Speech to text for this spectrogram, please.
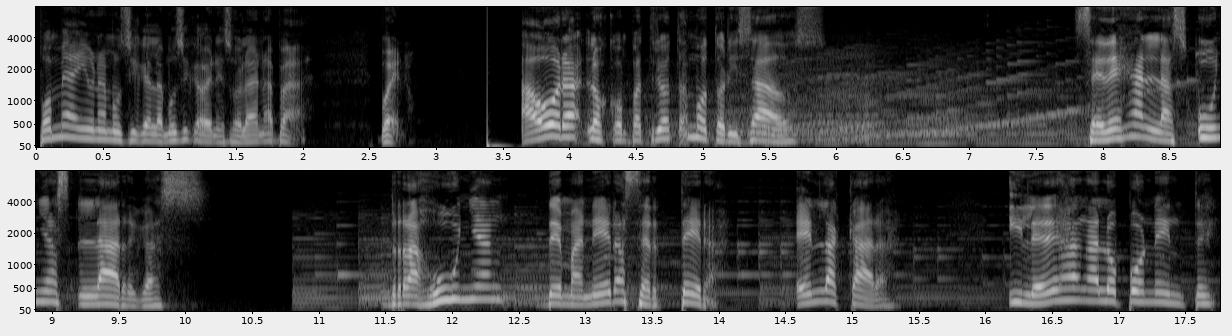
ponme ahí una música, la música venezolana para... Bueno, ahora los compatriotas motorizados se dejan las uñas largas, rajuñan de manera certera en la cara y le dejan al oponente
